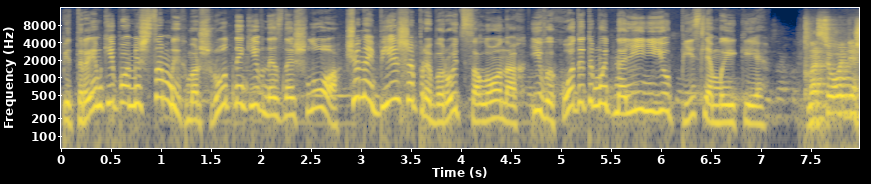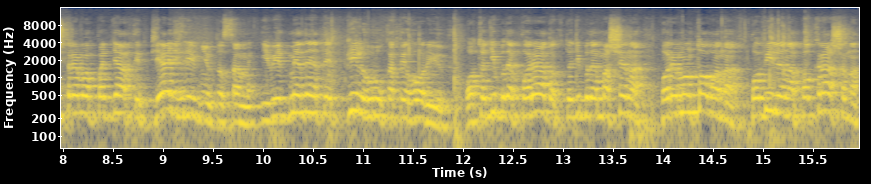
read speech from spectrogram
підтримки поміж самих маршрутників не знайшло. Щонайбільше приберуть в салонах і виходитимуть на лінію після мийки. На сьогодні ж треба підняти 5 гривнів то саме і відмінити пільгову категорію. От тоді буде порядок, тоді буде машина поремонтована, побілена, покрашена,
